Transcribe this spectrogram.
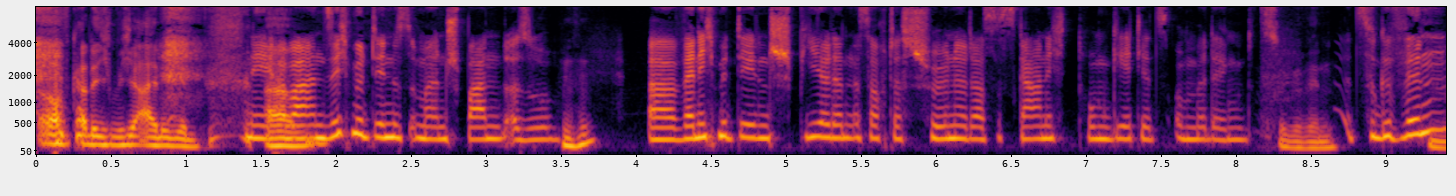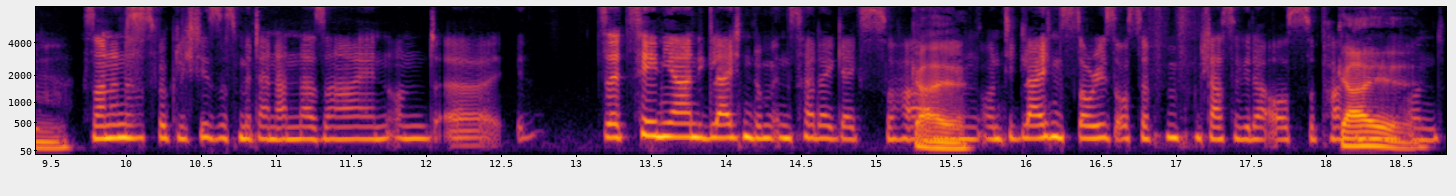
Darauf kann ich mich einigen. Nee, ähm, aber an sich mit denen ist immer entspannt. Also, mhm. äh, wenn ich mit denen spiele, dann ist auch das Schöne, dass es gar nicht darum geht, jetzt unbedingt zu gewinnen. Zu gewinnen, mhm. sondern es ist wirklich dieses Miteinander sein und äh, seit zehn Jahren die gleichen dummen Insider-Gags zu haben Geil. und die gleichen Stories aus der fünften Klasse wieder auszupacken. Geil. Und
